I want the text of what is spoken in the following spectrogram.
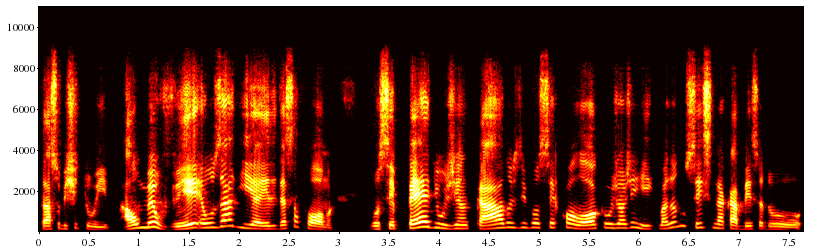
para substituir. Ao meu ver, eu usaria ele dessa forma. Você perde o Jean Carlos e você coloca o Jorge Henrique. Mas eu não sei se na cabeça do,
